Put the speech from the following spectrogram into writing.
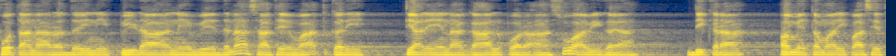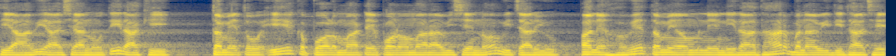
પોતાના હૃદયની પીડા અને વેદના સાથે વાત કરી, ત્યારે એના ગાલ પર આંસુ આવી ગયા. દીકરા અમે તમારી પાસેથી આવી આશા નહોતી રાખી. તમે તો એક પળ માટે પણ અમારા વિશે ન વિચાર્યું અને હવે તમે અમને નિરાધાર બનાવી દીધા છે.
